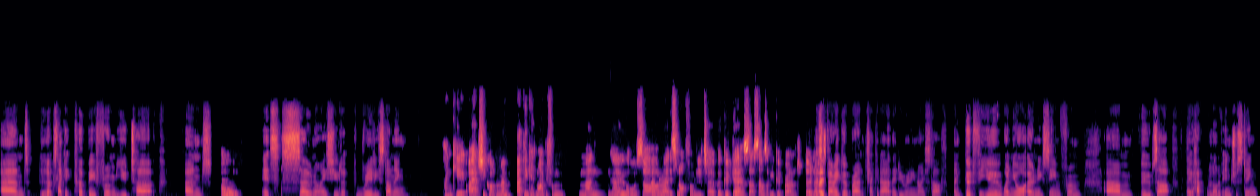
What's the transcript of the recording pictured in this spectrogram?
And looks like it could be from UTURK. And oh, it's so nice. You look really stunning. Thank you. I actually can't remember. I think it might be from Mango or Zara. Okay. It's not from UTURK, but good guess. Yeah. That sounds like a good brand. Don't know. It's a very good brand. Check it out. They do really nice stuff. And good for you when you're only seen from um, boobs up. They have a lot of interesting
